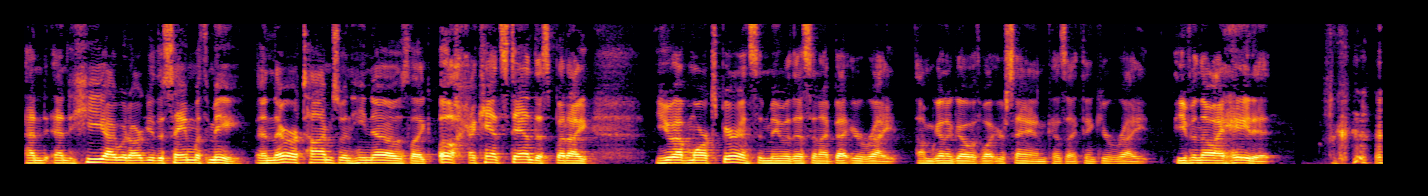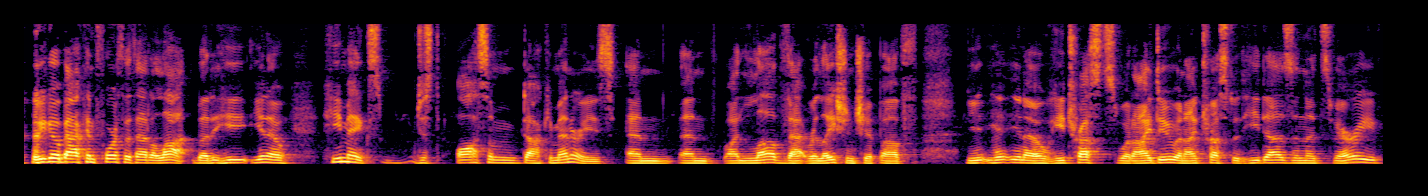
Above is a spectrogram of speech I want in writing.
and and he, I would argue, the same with me. And there are times when he knows, like, ugh, I can't stand this, but I. You have more experience than me with this, and I bet you're right. I'm going to go with what you're saying because I think you're right. Even though I hate it, we go back and forth with that a lot, but he, you know, he makes just awesome documentaries, and and I love that relationship of, you, you know, he trusts what I do, and I trust what he does, and it's very,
